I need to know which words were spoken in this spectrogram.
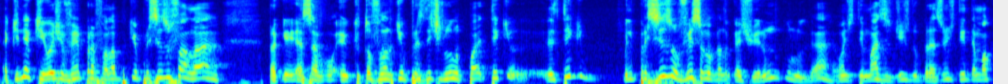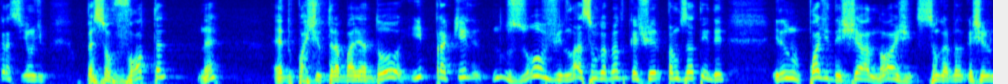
é que nem aqui hoje eu venho para falar porque eu preciso falar para que essa eu, que estou falando aqui o presidente Lula pode ter que ele tem que ele precisa ouvir Gabriel do Cachoeira, o único lugar onde tem mais indígenas do Brasil, onde tem democracia, onde o pessoal vota, né? É do Partido Trabalhador e para que ele nos ouve lá, São Gabriel do Cachoeira, para nos atender. Ele não pode deixar nós, São Gabriel do Cachoeira,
